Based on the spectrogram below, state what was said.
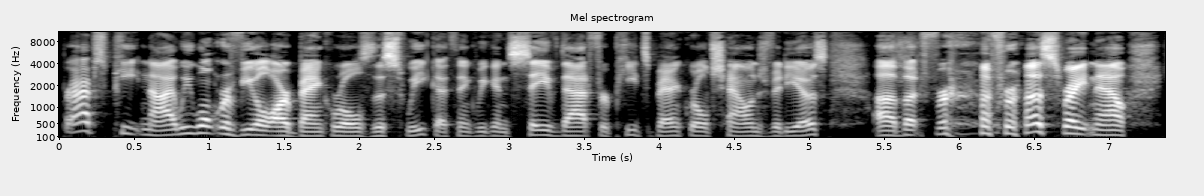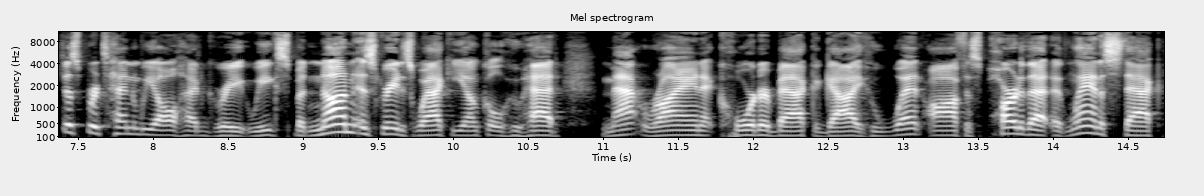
perhaps Pete and I, we won't reveal our bankrolls this week. I think we can save that for Pete's bankroll challenge videos. Uh, but for for us right now, just pretend we all had great weeks, but none as great as Wacky Uncle, who had Matt Ryan at quarterback, a guy who went off as part of that Atlanta stack.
